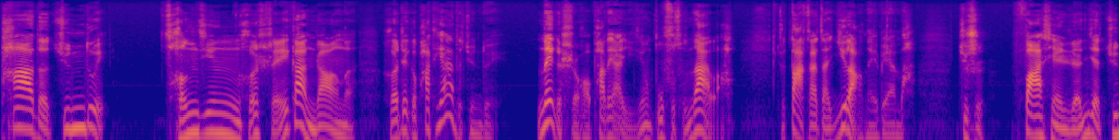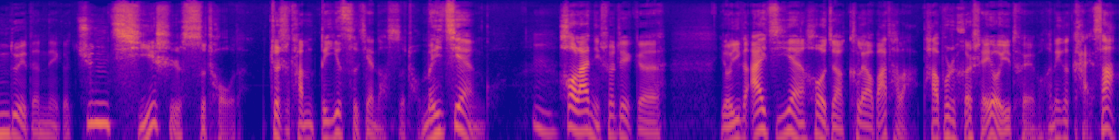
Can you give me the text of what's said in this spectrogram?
他的军队曾经和谁干仗呢？和这个帕提亚的军队。那个时候，帕提亚已经不复存在了。就大概在伊朗那边吧，就是发现人家军队的那个军旗是丝绸的，这是他们第一次见到丝绸，没见过。嗯，后来你说这个有一个埃及艳后叫克里奥巴特拉，她不是和谁有一腿吗？和那个凯撒。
